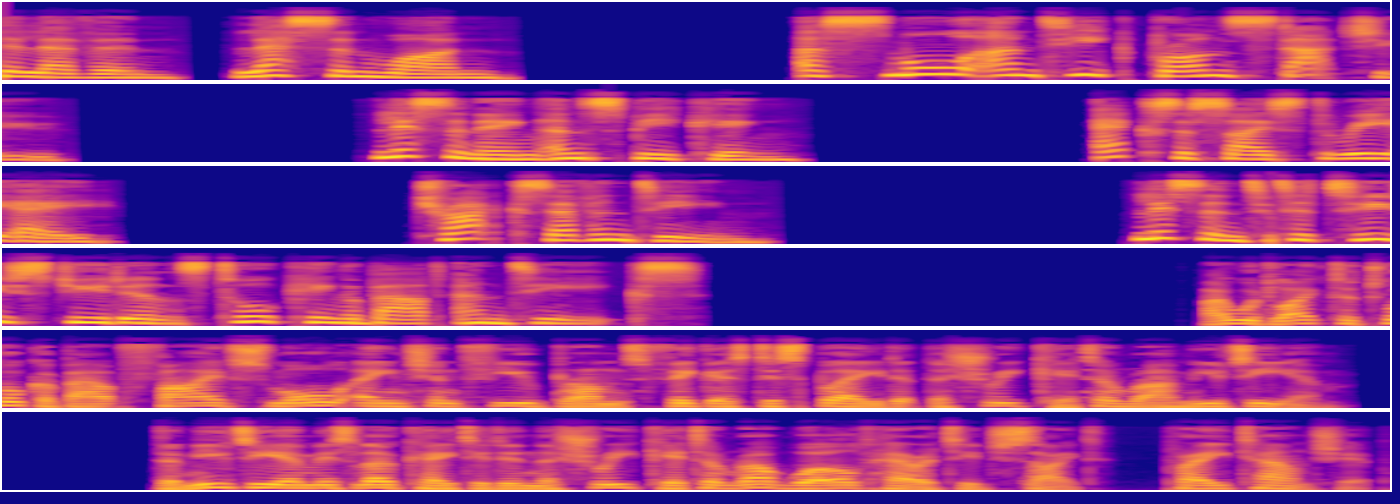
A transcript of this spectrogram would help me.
11, Lesson 1. A small antique bronze statue. Listening and speaking. Exercise 3A. Track 17. Listen to two students talking about antiques. I would like to talk about five small ancient Pyu bronze figures displayed at the Sri Ksetra Museum. The museum is located in the Sri Ksetra World Heritage Site, Pyay Township.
